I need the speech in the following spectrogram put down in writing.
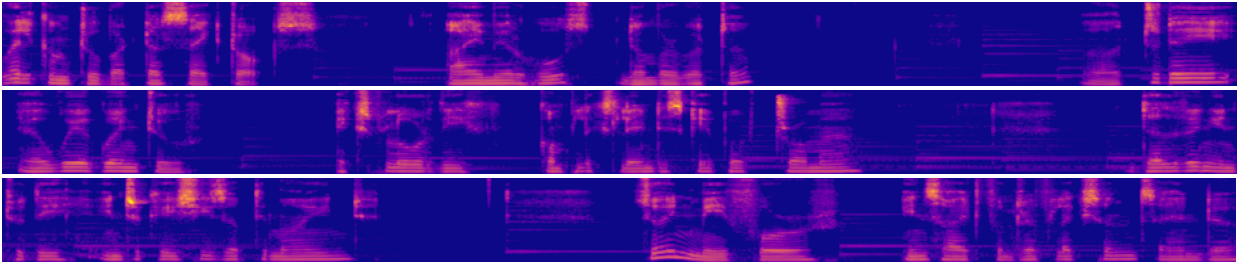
Welcome to Bhatta Psych Talks. I am your host, Number Bhatta. Uh, today, uh, we are going to explore the complex landscape of trauma, delving into the intricacies of the mind. Join me for insightful reflections and uh,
